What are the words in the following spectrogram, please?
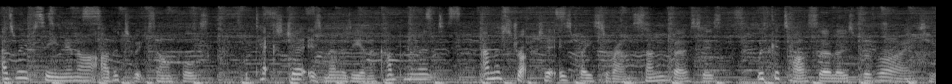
As we've seen in our other two examples, the texture is melody and accompaniment, and the structure is based around sung verses with guitar solos for variety.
